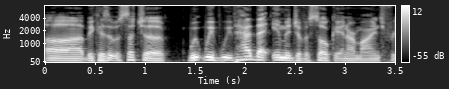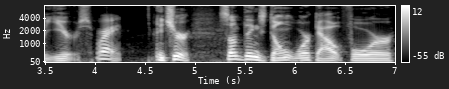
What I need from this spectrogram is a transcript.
uh, because it was such a we, we've, we've had that image of ahsoka in our minds for years right, And sure, some things don't work out for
